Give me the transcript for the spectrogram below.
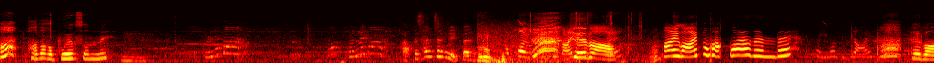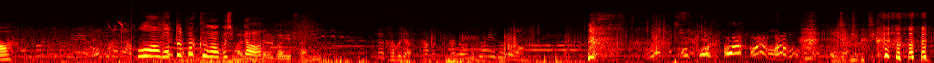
헉, 바다가 보였었네. 음. 앞에 산책로 있다니. 그럼 대박. 아 이거 아이폰 갖고 와야 되는데. 대박. 우와 워터파크 가고 싶다. 알셀바이스 아니? 저기 가보자. 사고 원숭이 소리 나. 야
